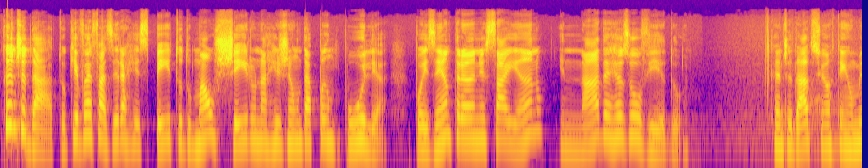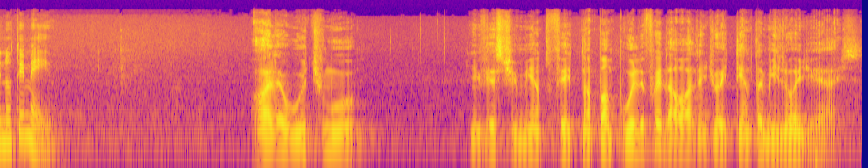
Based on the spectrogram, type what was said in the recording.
Candidato, o que vai fazer a respeito do mau cheiro na região da Pampulha? Pois entra ano e sai ano e nada é resolvido. Candidato, o senhor tem um minuto e meio. Olha, o último investimento feito na Pampulha foi da ordem de 80 milhões de reais.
